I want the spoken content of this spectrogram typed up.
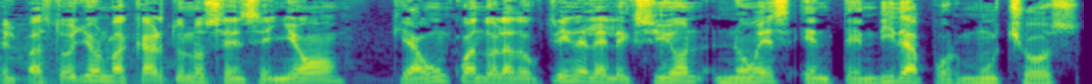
El pastor John MacArthur nos enseñó que aun cuando la doctrina de la elección no es entendida por muchos,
